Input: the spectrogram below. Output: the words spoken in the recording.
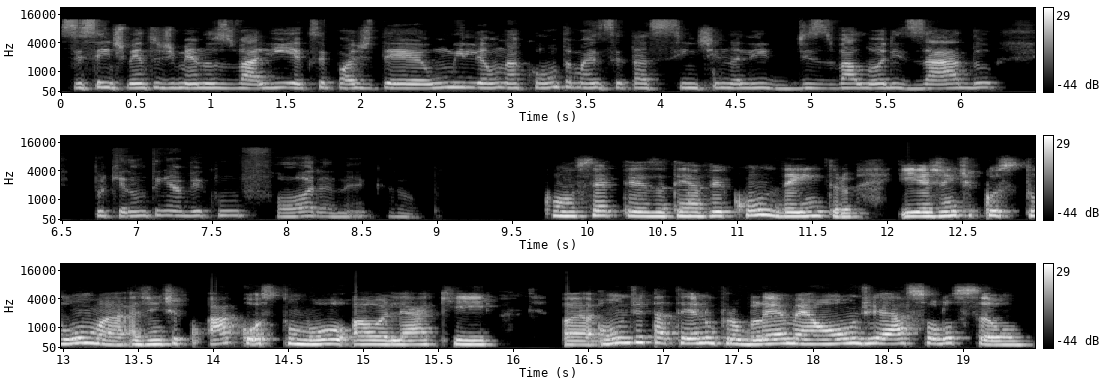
esse sentimento de menos-valia, que você pode ter um milhão na conta, mas você está se sentindo ali desvalorizado, porque não tem a ver com fora, né, Carol? Com certeza, tem a ver com dentro. E a gente costuma, a gente acostumou a olhar que uh, onde está tendo problema é onde é a solução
